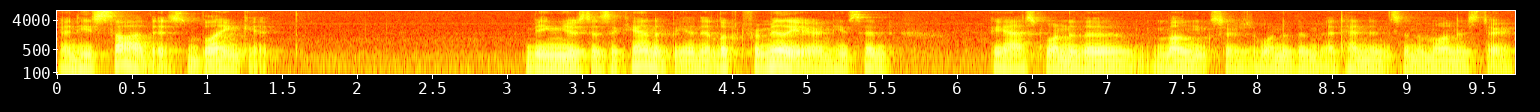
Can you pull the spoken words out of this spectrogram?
and he saw this blanket being used as a canopy, and it looked familiar. And he said, he asked one of the monks or one of the attendants in the monastery,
